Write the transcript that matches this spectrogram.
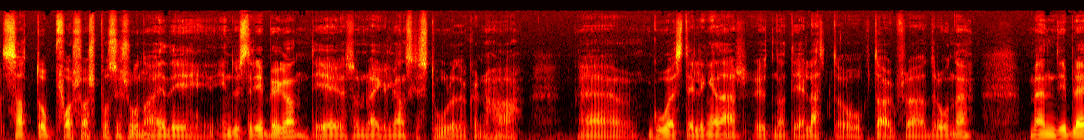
satte opp forsvarsposisjoner i de industribyggene. De er som regel ganske store. Du kunne ha gode stillinger der, uten at de er lett å oppdage fra drone. Men de ble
